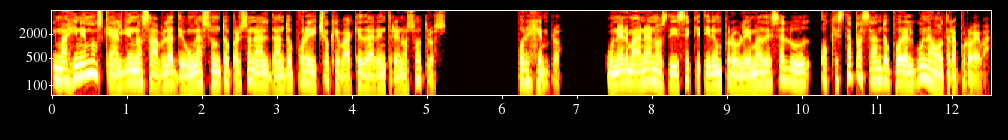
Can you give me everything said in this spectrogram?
Imaginemos que alguien nos habla de un asunto personal dando por hecho que va a quedar entre nosotros. Por ejemplo, una hermana nos dice que tiene un problema de salud o que está pasando por alguna otra prueba,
